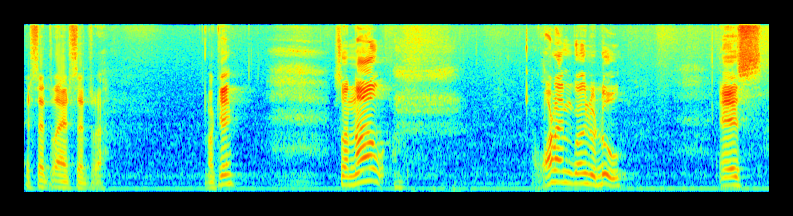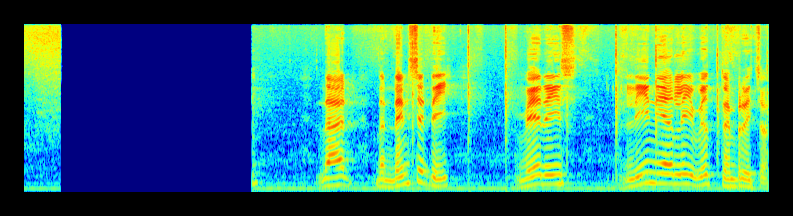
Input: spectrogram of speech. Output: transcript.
etcetera etcetera. Okay. So, now what I am going to do is that the density varies linearly with temperature.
